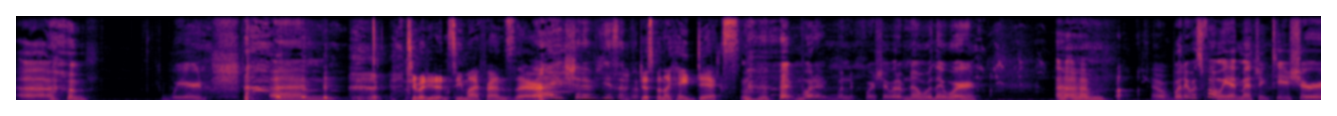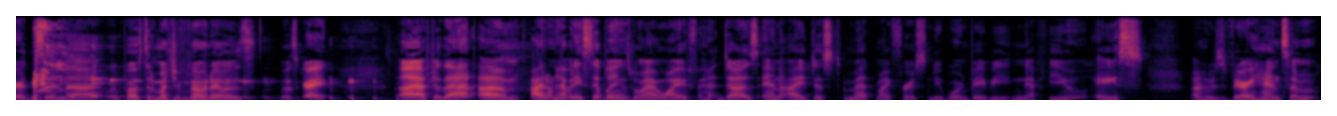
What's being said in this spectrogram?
um, weird. Um, Too bad you didn't see my friends there. I should have just. Just been like, hey, dicks. what, what, wish I would have known where they were. Um, uh, but it was fun. We had matching T-shirts and uh, we posted a bunch of photos. It was great. Uh, after that, um, I don't have any siblings, but my wife ha- does, and I just met my first newborn baby nephew, Ace, uh, who's very handsome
